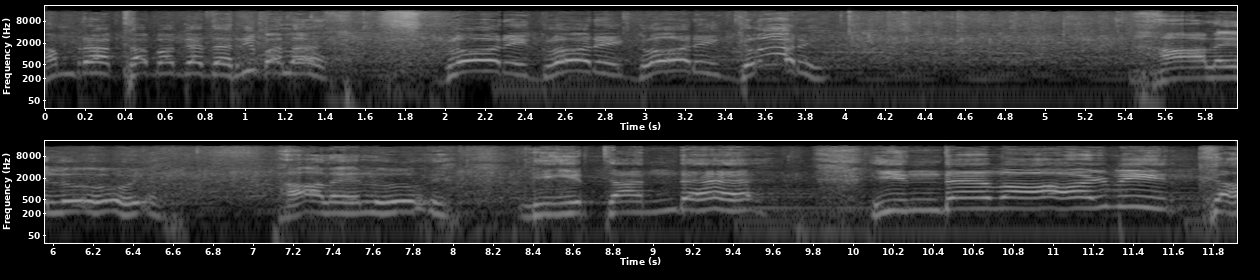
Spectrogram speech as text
ஹம்ரா கபகத ரிபல glory glory glory glory. ஹalleluya ஹalleluya நீர் தந்த இந்த வாழ்விற்கா?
